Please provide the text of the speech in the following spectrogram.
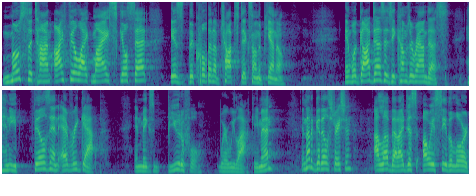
most of the time, I feel like my skill set is the equivalent of chopsticks on the piano. And what God does is He comes around us and He fills in every gap and makes beautiful where we lack. Amen? Isn't that a good illustration? I love that. I just always see the Lord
